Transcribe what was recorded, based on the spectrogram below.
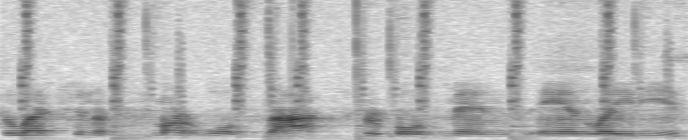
selection of Smartwool socks for both men's and ladies.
